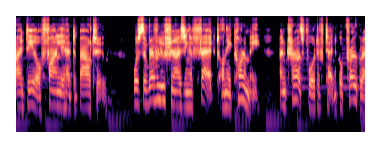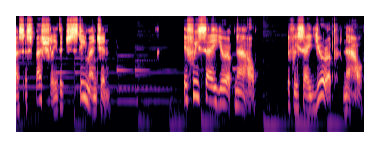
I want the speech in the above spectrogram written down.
ideal finally had to bow to was the revolutionizing effect on the economy and transport of technical progress, especially the steam engine. If we say Europe now, if we say Europe now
